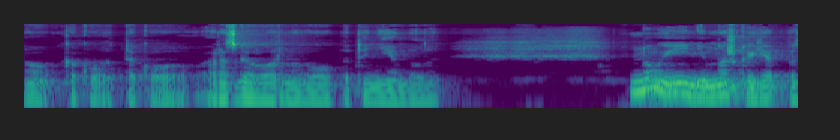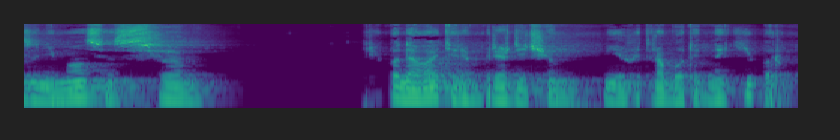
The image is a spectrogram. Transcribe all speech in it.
но какого-то такого разговорного опыта не было. Ну и немножко я позанимался с преподавателем, прежде чем ехать работать на Кипр.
